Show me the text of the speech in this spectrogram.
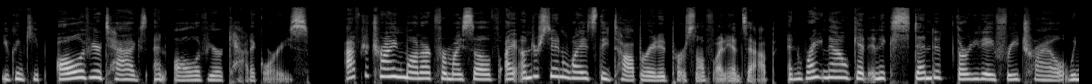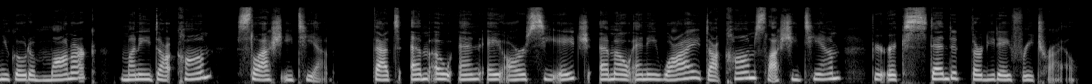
You can keep all of your tags and all of your categories. After trying Monarch for myself, I understand why it's the top rated personal finance app. And right now, get an extended 30 day free trial when you go to monarchmoney.com slash ETM. That's M O N A R C H M O N E Y dot com slash ETM for your extended 30 day free trial.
